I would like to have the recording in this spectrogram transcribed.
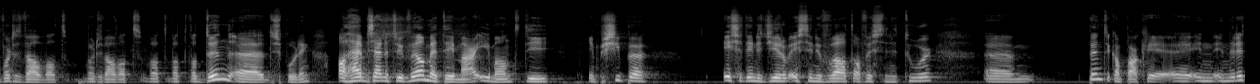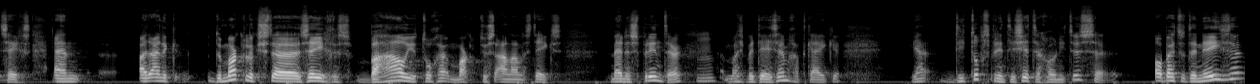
wordt het wel wat, wordt het wel wat, wat, wat, wat dun, eh, de spoeling. Al hebben zij natuurlijk wel met Demar iemand die in principe... Is het in de Giro, is het in de Vuelta of is het in de Tour... ehm, punten kan pakken eh, in, in de ritzegens. En eh, uiteindelijk de makkelijkste zegens behaal je toch, hè, makkelijk tussen aanhalingstekens, met een sprinter. Mm. Maar als je bij DSM gaat kijken, ja, die topsprinter zit er gewoon niet tussen. Alberto Danese,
